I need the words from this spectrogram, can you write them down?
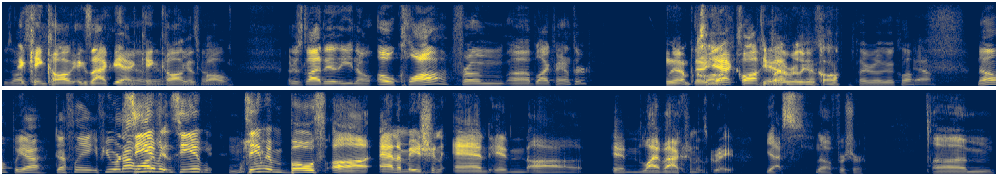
Who's and. King Kong exactly. Yeah, Yeah, King yeah, Kong King as Kong. well. I'm just glad that you know. Oh, Claw from uh, Black Panther. Yeah, There- Claw. yeah, Claw. He yeah, played a really yeah. good call. played a really good Claw. Yeah. No, but yeah, definitely. If you were not see him, watching, in, see him, Hmm? see him in both uh, animation and in uh, in live action is great. yes, no, for sure. Um,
